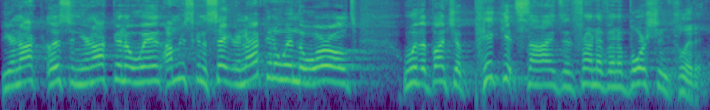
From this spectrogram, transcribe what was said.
You're not, listen, you're not gonna win. I'm just gonna say, you're not gonna win the world with a bunch of picket signs in front of an abortion clinic.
